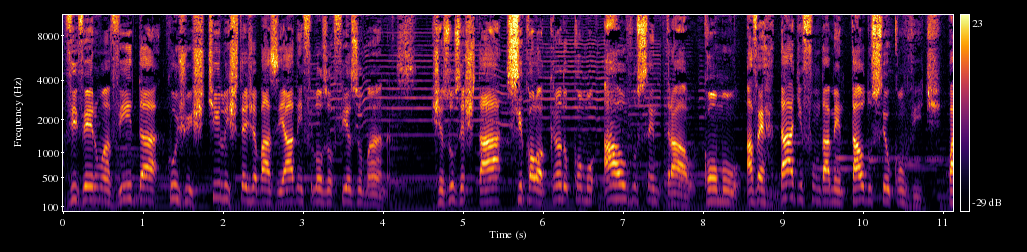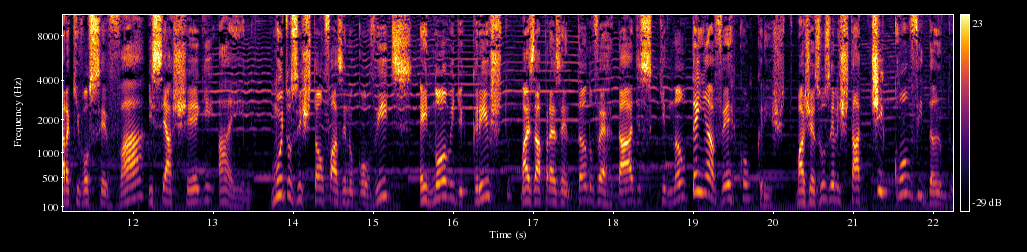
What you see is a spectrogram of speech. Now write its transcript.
viver uma vida cujo estilo esteja baseado em filosofias humanas. Jesus está se colocando como alvo central, como a verdade fundamental do seu convite, para que você vá e se achegue a Ele. Muitos estão fazendo convites em nome de Cristo, mas apresentando verdades que não têm a ver com Cristo. Mas Jesus ele está te convidando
